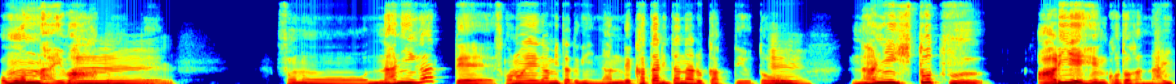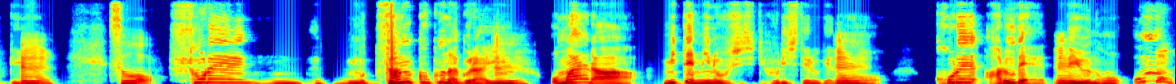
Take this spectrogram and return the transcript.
おもんないわ、と思って。うんその、何があって、この映画見た時になんで語りたなるかっていうと、うん。何一つありえへんことがないっていう。うん。そそれ、もう残酷なぐらい、う。うん。お前ら見て見ぬふりしてるけど、うんこれあるでっていうのを思いっ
